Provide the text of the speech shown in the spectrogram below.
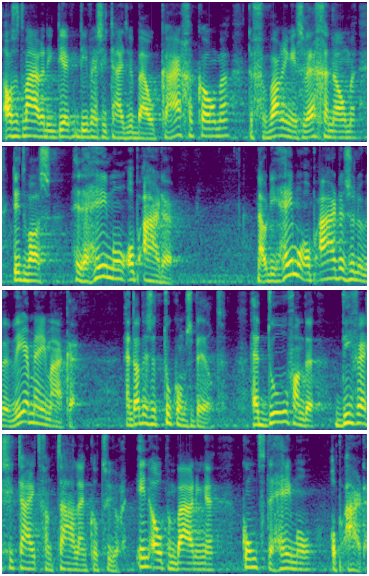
als het ware die diversiteit weer bij elkaar gekomen. De verwarring is weggenomen. Dit was de hemel op aarde. Nou, die hemel op aarde zullen we weer meemaken. En dat is het toekomstbeeld. Het doel van de diversiteit van talen en culturen. In openbaringen komt de hemel op aarde.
